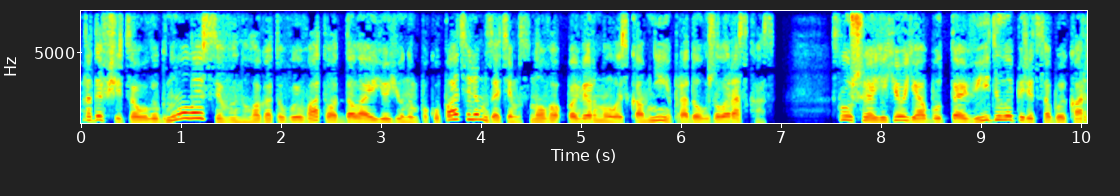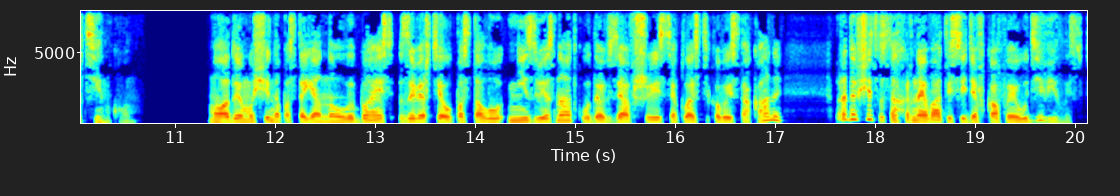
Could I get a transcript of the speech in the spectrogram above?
Продавщица улыбнулась, вынула готовую вату, отдала ее юным покупателям, затем снова повернулась ко мне и продолжила рассказ. Слушая ее, я будто видела перед собой картинку. Молодой мужчина, постоянно улыбаясь, завертел по столу неизвестно откуда взявшиеся пластиковые стаканы. Продавщица сахарной ваты, сидя в кафе, удивилась.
